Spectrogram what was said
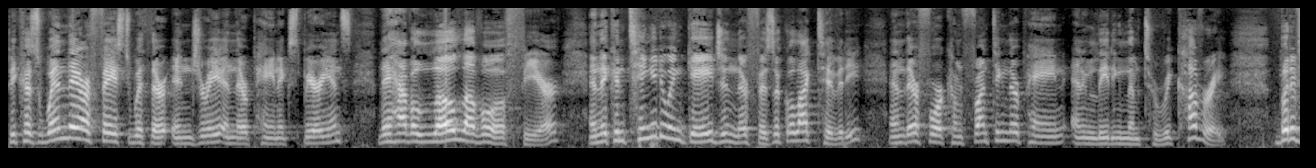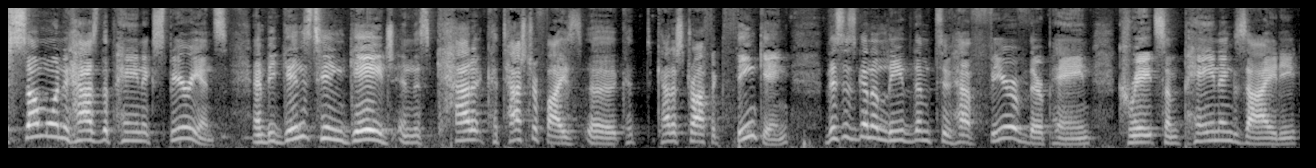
because when they are faced with their injury and their pain experience, they have a low level of fear and they continue to engage in their physical activity and therefore confronting their pain and leading them to recovery. But if someone has the pain experience and begins to engage in this cat- uh, catastrophic thinking, this is going to lead them to have fear of their pain, create some pain anxiety,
